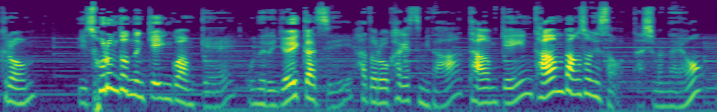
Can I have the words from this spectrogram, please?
그럼, 이 소름 돋는 게임과 함께 오늘은 여기까지 하도록 하겠습니다. 다음 게임, 다음 방송에서 다시 만나요.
